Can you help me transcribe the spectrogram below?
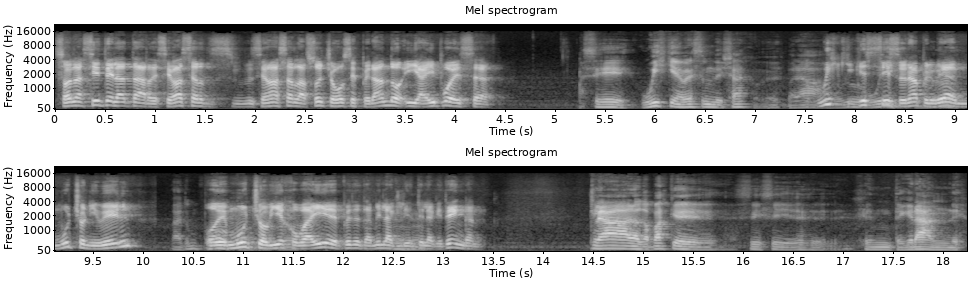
Son las 7 de la tarde, se va a hacer, se van a hacer las 8 vos esperando y ahí puede ser. Sí, whisky me parece un de eh, pará, whisky, boludo, ¿qué es eso? Una peluquería de mucho nivel o de mucho viejo ahí, depende también la clientela que tengan. Claro, capaz que. Sí, sí, es de gente grande.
